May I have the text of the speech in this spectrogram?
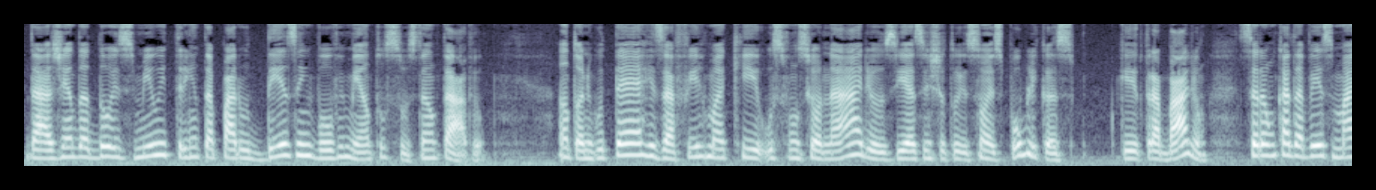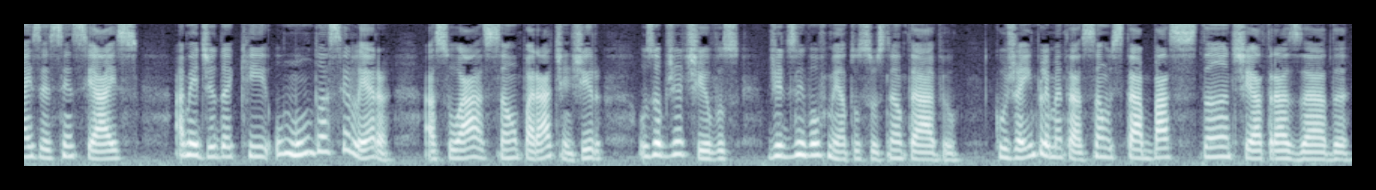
da Agenda 2030 para o Desenvolvimento Sustentável. Antônio Guterres afirma que os funcionários e as instituições públicas que trabalham serão cada vez mais essenciais à medida que o mundo acelera a sua ação para atingir os objetivos de desenvolvimento sustentável, cuja implementação está bastante atrasada.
